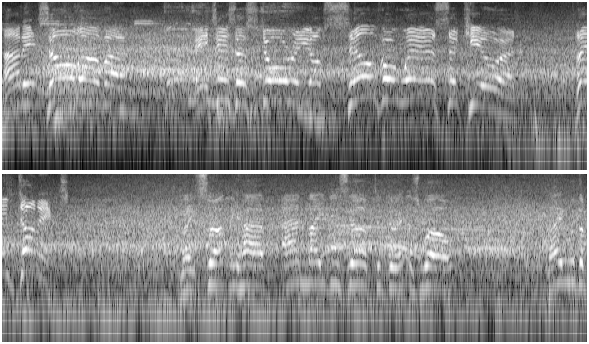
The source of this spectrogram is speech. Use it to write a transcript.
And it's all over. It is a story of silverware secured. They've done it. They certainly have, and they deserve to do it as well. They were the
